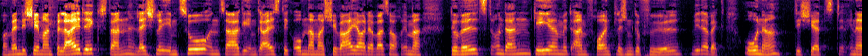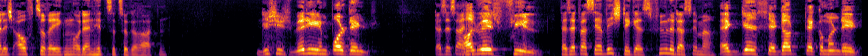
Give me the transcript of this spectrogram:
Und wenn dich jemand beleidigt, dann lächle ihm zu und sage ihm geistig Om Namah Shivaya oder was auch immer du willst und dann gehe mit einem freundlichen Gefühl wieder weg, ohne dich jetzt innerlich aufzuregen oder in Hitze zu geraten. This is very important. Das ist, ein, Always feel, das ist etwas sehr Wichtiges. Fühle das immer. adjust, adapt, accommodate.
